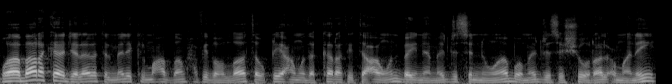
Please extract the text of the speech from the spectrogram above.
وبارك جلالة الملك المعظم حفظه الله توقيع مذكرة تعاون بين مجلس النواب ومجلس الشورى العماني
